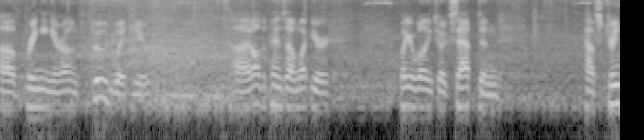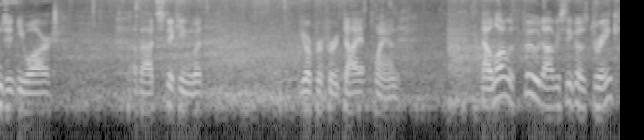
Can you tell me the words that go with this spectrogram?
of bringing your own food with you. Uh, it all depends on what you're what you're willing to accept and how stringent you are about sticking with your preferred diet plan. Now, along with food, obviously goes drink,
